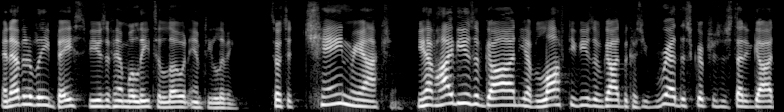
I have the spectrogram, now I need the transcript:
Inevitably, base views of Him will lead to low and empty living. So it's a chain reaction. You have high views of God, you have lofty views of God because you've read the scriptures and studied God,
